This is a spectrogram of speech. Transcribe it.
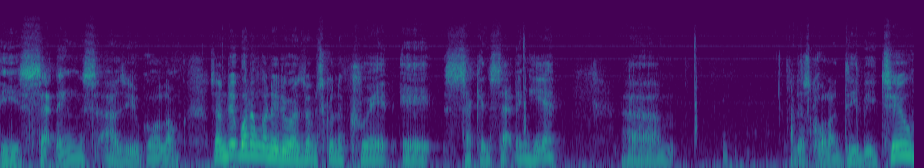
these settings as you go along. So I'm, what I'm going to do is I'm just going to create a second setting here. Um, I'll just call it DB2.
